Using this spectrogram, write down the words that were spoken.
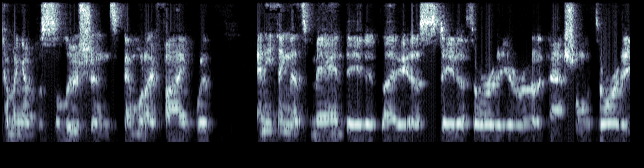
coming up with solutions. And what I find with anything that's mandated by a state authority or a national authority,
